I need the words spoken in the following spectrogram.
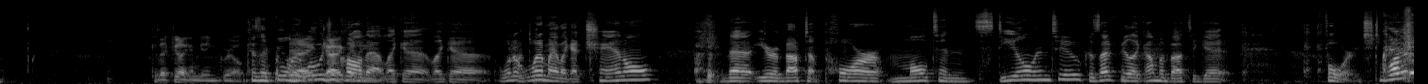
Because I feel like I'm getting grilled. Because I feel Yeah, like what would you call get in. that? Like a like a what? What am I? Like a channel that you're about to pour molten steel into? Because I feel like I'm about to get forged. What?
